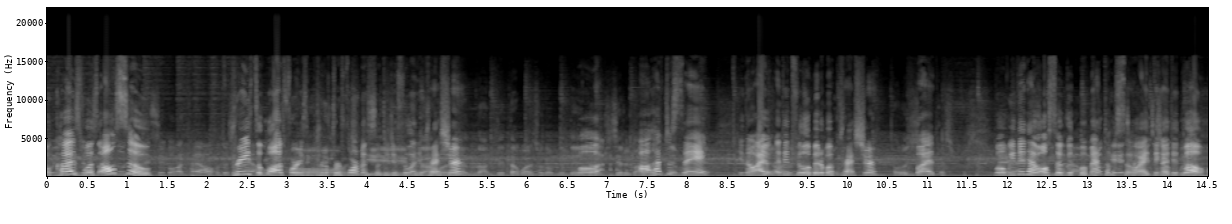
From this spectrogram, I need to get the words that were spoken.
well, Cuz was also praised a lot for his improved performance, so did you feel any pressure? Well, I'll have to say, you know, I, I did feel a bit of a pressure, but well, we did have also good momentum, so I think I did well.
